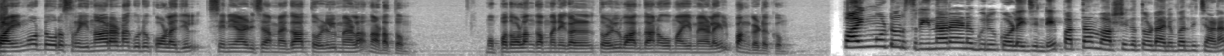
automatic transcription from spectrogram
പൈങ്ങോട്ടൂർ ശ്രീനാരായണ ഗുരു കോളേജിൽ ശനിയാഴ്ച മെഗാ തൊഴിൽമേള നടത്തും. മുപ്പതോളം കമ്പനികൾ തൊഴിൽ വാഗ്ദാനവുമായി മേളയിൽ പങ്കെടുക്കും. പൈങ്ങോട്ടൂർ ശ്രീനാരായണ ഗുരു കോളേജിന്റെ പത്താം വാർഷികത്തോടനുബന്ധിച്ചാണ്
